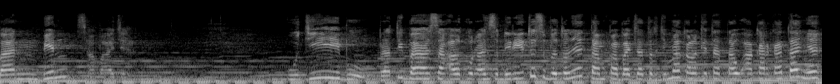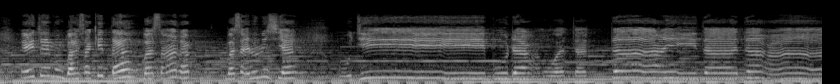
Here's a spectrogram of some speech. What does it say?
ban bin sama aja. Ujibu berarti bahasa Al-Quran sendiri itu sebetulnya tanpa baca terjemah kalau kita tahu akar katanya ya itu emang bahasa kita bahasa Arab bahasa Indonesia ujibu da'watad da'i dada'an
